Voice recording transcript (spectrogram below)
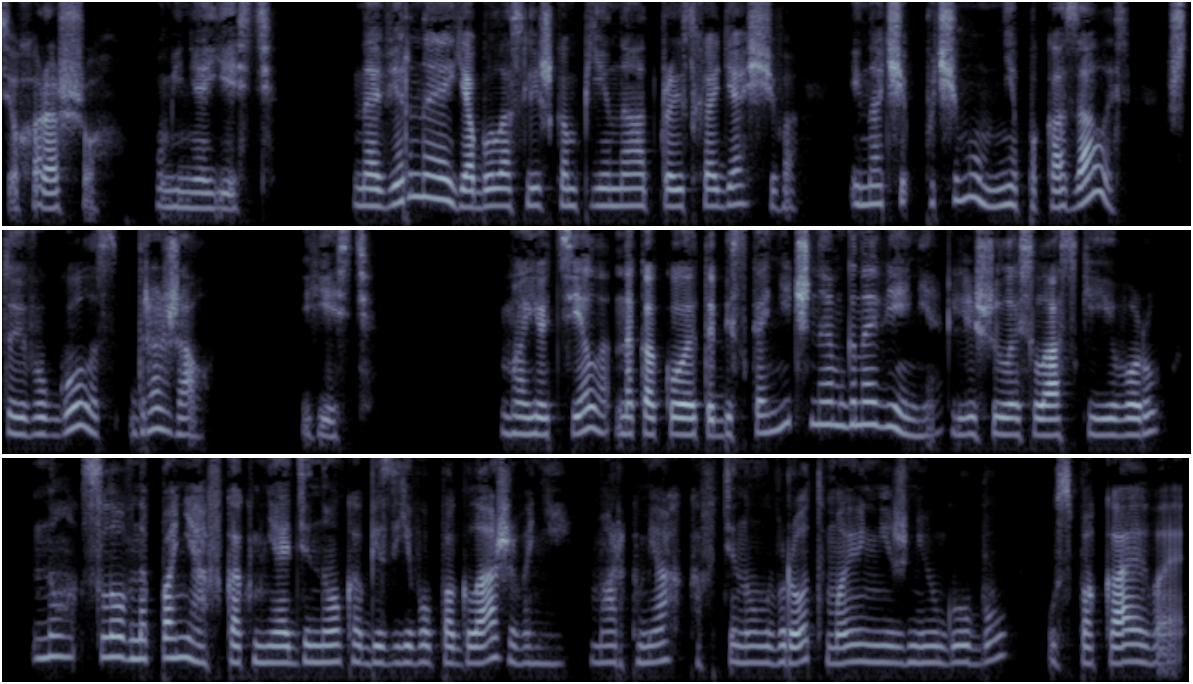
«Все хорошо, у меня есть». Наверное, я была слишком пьяна от происходящего, иначе почему мне показалось, что его голос дрожал? Есть. Мое тело на какое-то бесконечное мгновение лишилось ласки его рук, но, словно поняв, как мне одиноко без его поглаживаний, Марк мягко втянул в рот мою нижнюю губу, успокаивая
